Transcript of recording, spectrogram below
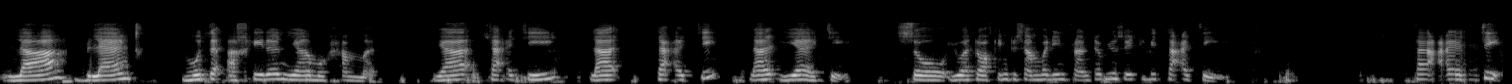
La blank متأخرا يا محمد يا تأتي لا ta'ati, la ya'ati. So you are talking to somebody in front of you, so it will be ta'ati. Ta'ati,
